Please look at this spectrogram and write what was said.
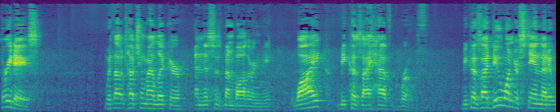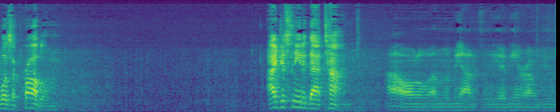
Three days without touching my liquor, and this has been bothering me. Why? Because I have growth. Because I do understand that it was a problem. I just needed that time. I don't know. I'm gonna be honest with you. Being around you and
